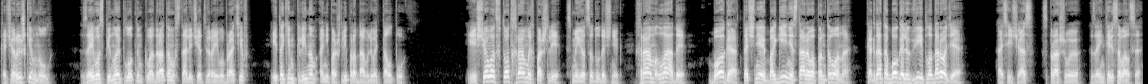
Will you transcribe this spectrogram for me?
Кочерыш кивнул. За его спиной плотным квадратом встали четверо его братьев, и таким клином они пошли продавливать толпу. «Еще вот в тот храм их пошли», — смеется дудочник. «Храм Лады, бога, точнее, богини старого пантеона, когда-то бога любви и плодородия». «А сейчас?» — спрашиваю, заинтересовался.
